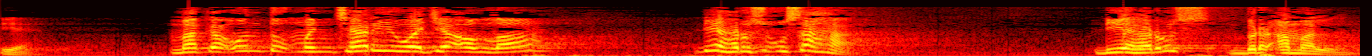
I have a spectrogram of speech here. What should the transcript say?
Iya. Maka untuk mencari wajah Allah, dia harus usaha. Dia harus beramal.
